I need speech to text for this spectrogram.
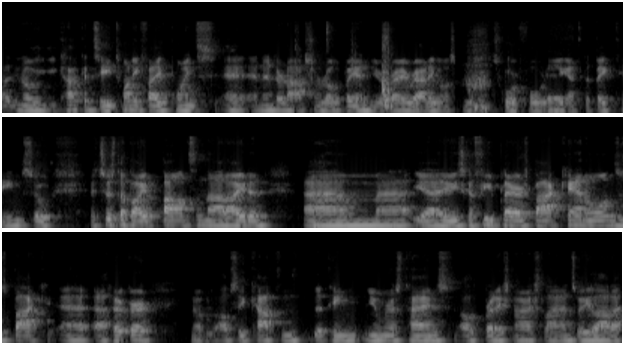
uh, you know you can't concede 25 points in, in international rugby and you're very rarely going to score 40 against the big teams so it's just about balancing that out and um, uh, yeah, he's got a few players back. Ken Owens is back uh, at hooker. You know, obviously captained the team numerous times of British and Irish Lions, so he'll have a,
